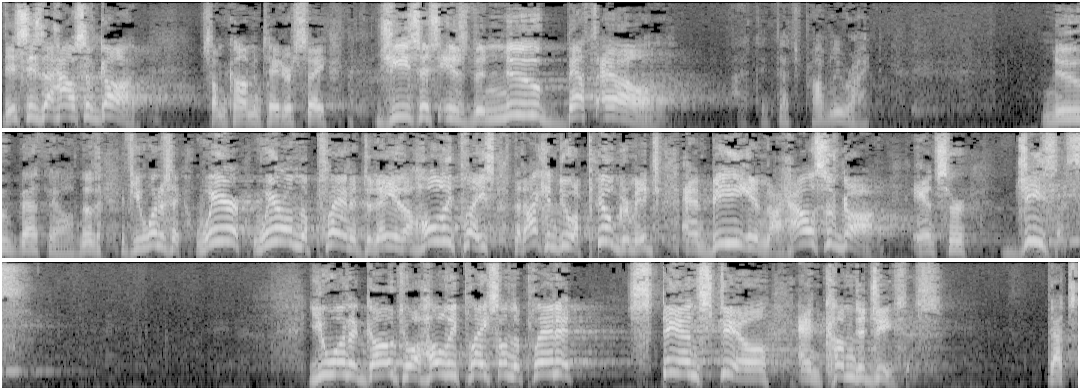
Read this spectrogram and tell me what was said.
This is the house of God. Some commentators say Jesus is the new Bethel. I think that's probably right. New Bethel. Now, if you want to say, where, where on the planet today is a holy place that I can do a pilgrimage and be in the house of God? Answer, Jesus. You want to go to a holy place on the planet? Stand still and come to Jesus. That's,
